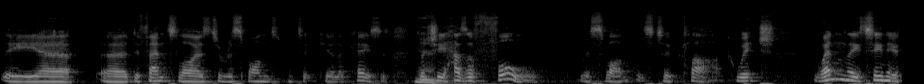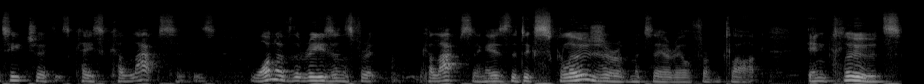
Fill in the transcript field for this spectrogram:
the uh, uh, defence lawyers to respond to particular cases. But Yeah. she has a full response to Clarke, which, when the senior teacher's case collapses, one of the reasons for it collapsing is the disclosure of material from Clarke includes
